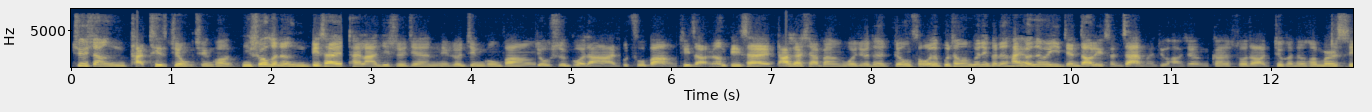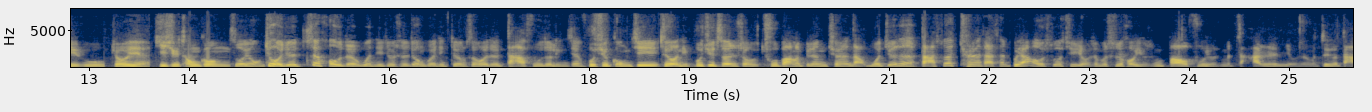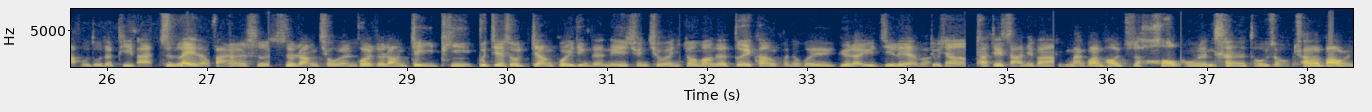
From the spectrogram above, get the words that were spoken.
就像 Tatis 这种情况，你说可能比赛太垃圾时间，你说进攻方优势过大，不出棒，提早让比赛打卡下班，我觉得这种所谓的不成文规定，可能还有那么一点道理存在嘛，就好像刚才说到，就可能和 Mercy Rule 有点异曲同工作用。就我觉得最后的问题就是这种规定，这种所谓的大幅度领先，不去攻击，最后你不去遵守，出棒了，变成全员打。我觉得打出来全员打，他不要说去有什么事后有什么报复，有什么砸人，有什么这个大幅度的批判之类的，反而是是让球员或者说让这一批不接受这样规定的那一群球员，双方的对抗可能会越来越激烈吧。就像他第打那发满贯炮之后，红人的投手 Trevor Bauer，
